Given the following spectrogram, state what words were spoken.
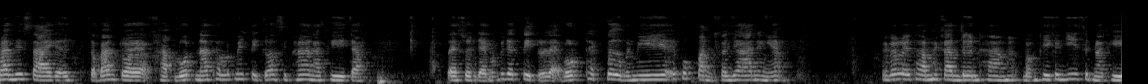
บ้านพี่สายกับกับบ้านจอยอะขับรถนะ ถ้ารถไม่ติดก็สิบห้านาทีจ้ะแต่ส่วนใหญ่มันก็จะติดแหละรถแท็กเตอร์มันมีไอ้พวกปั่นจักรยานอย่างเงี้ยมันก็เลยทำให้การเดินทางบางทีก็ยี่สิบนาที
